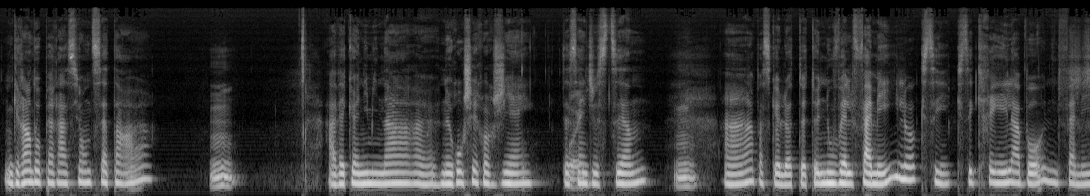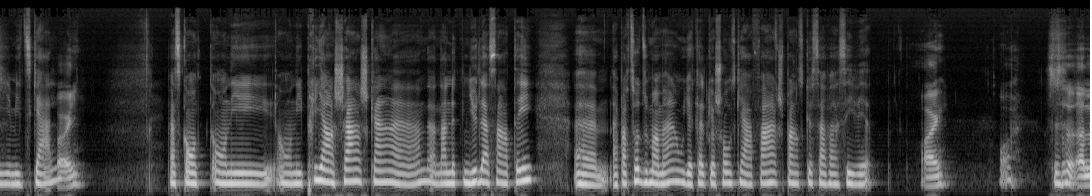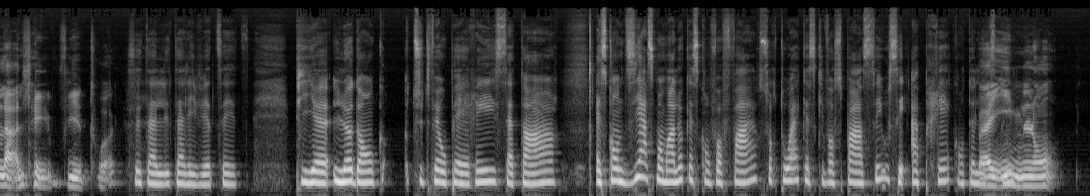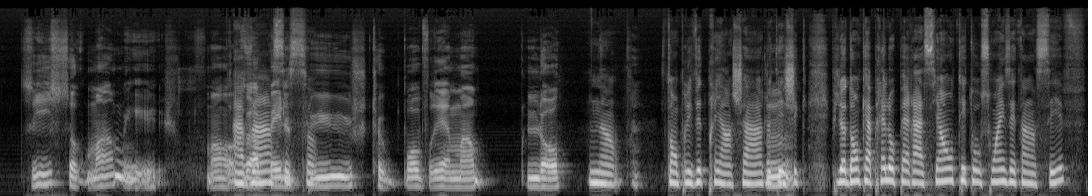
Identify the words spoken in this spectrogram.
Une grande opération de 7 heures Hmm. avec un éminent euh, neurochirurgien de Oui. Sainte-Justine. Hein, parce que là, tu as une nouvelle famille là, qui s'est créée là-bas, une famille médicale. Ouais. Parce qu'on on est, on est pris en charge quand, hein, dans notre milieu de la santé, euh, à partir du moment où il y a quelque chose qui a à faire, je pense que ça va assez vite. Ouais. Ouais. Ça allait vite, ouais. C'est allé, vite. c'est- Puis euh, là, donc, tu te fais opérer 7 heures. Est-ce qu'on te dit à ce moment-là qu'est-ce qu'on va faire sur toi, qu'est-ce qui va se passer, ou c'est après qu'on te Ben, ils me l'ont dit sûrement, mais je m'en rappelle plus. J'étais pas vraiment là. Non. Ils t'ont pris vite pris en charge. là, Mm. chez- Puis là, donc, après l'opération, tu es aux soins intensifs.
